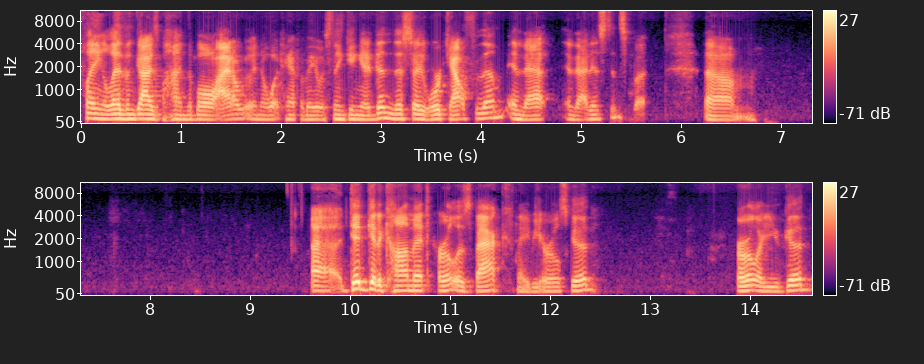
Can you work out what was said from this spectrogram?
playing 11 guys behind the ball. I don't really know what Tampa Bay was thinking. It didn't necessarily work out for them in that in that instance, but um, uh, did get a comment. Earl is back. Maybe Earl's good. Earl, are you good?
